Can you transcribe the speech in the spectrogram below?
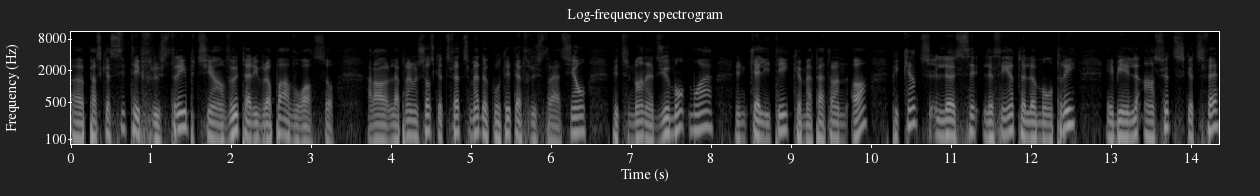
euh, parce que si tu es frustré puis tu en veux, tu n'arriveras pas à voir ça. Alors, la première chose que tu fais, tu mets de côté ta frustration, puis tu demandes à Dieu, montre-moi une qualité que ma patronne a. Puis quand le, le, Seigneur te l'a montré, eh bien, ensuite, ce que tu fais,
